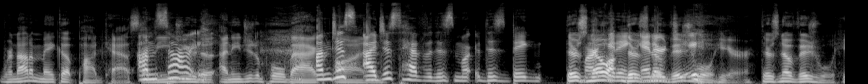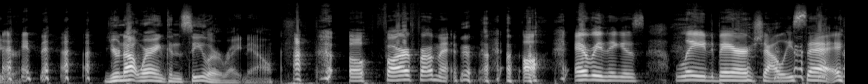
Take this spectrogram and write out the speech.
we're not a makeup podcast. I'm I need sorry. You to, I need you to pull back. I'm just on- I just have this mar- this big there's no there's energy. no visual here. There's no visual here. You're not wearing concealer right now. Oh, far from it. oh, everything is laid bare, shall we say?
